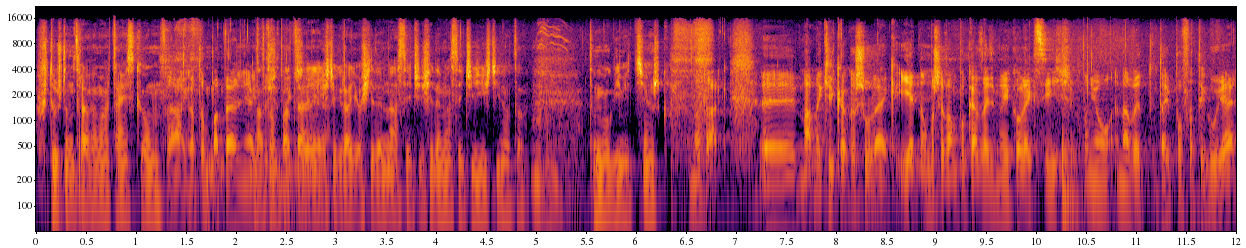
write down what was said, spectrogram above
sztuczną trawę maltańską. Tak, na tą patelnię. Jak na tą patelnię jeszcze grali o 17 czy 17.30, no to, mhm. to mogli mieć ciężko. No tak. Yy, mamy kilka koszulek. Jedną muszę wam pokazać z mojej kolekcji, po nią nawet tutaj pofatyguję.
